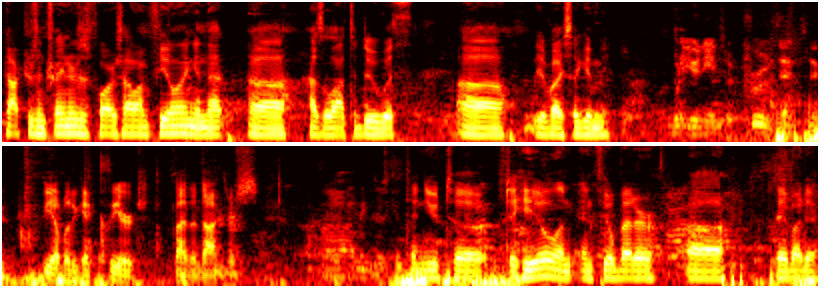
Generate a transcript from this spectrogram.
doctors and trainers as far as how I'm feeling, and that uh, has a lot to do with uh, the advice they give me. What do you need to prove then to be able to get cleared by the doctors? just Continue to, to heal and, and feel better uh, day by day.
